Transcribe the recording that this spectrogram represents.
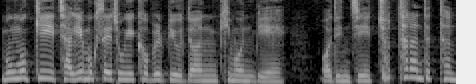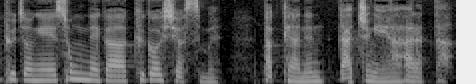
묵묵히 자기 몫의 종이컵을 비우던 김원비의 어딘지 초탈한 듯한 표정의 속내가 그것이었음을 박태환은 나중에야 알았다.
